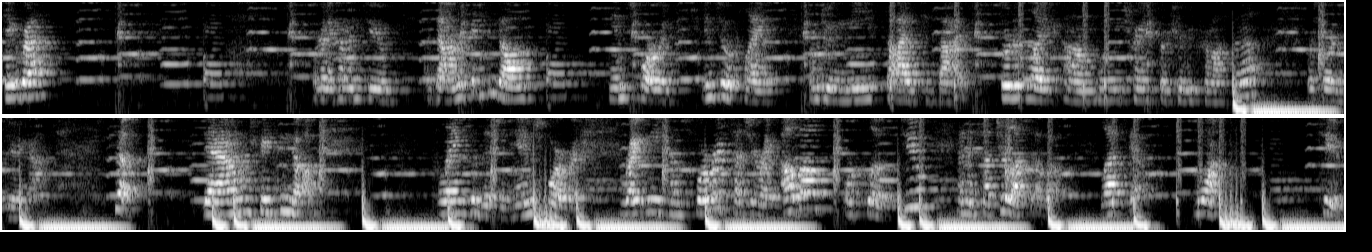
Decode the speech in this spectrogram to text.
take a breath. We're gonna come into a downward facing dog, hinge forward into a plank, we're doing knee side to sides. Sort of like um, when we train for Trivikramāsana, we're sort of doing that. So, downward facing dog, plank position, hinge forward. Right knee comes forward, touch your right elbow, or close to, and then touch your left elbow. Let's go. One, two,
